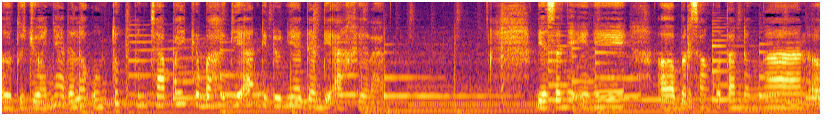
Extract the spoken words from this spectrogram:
E, tujuannya adalah untuk mencapai kebahagiaan di dunia dan di akhirat. Biasanya ini e, bersangkutan dengan e,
